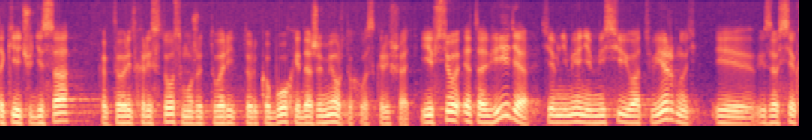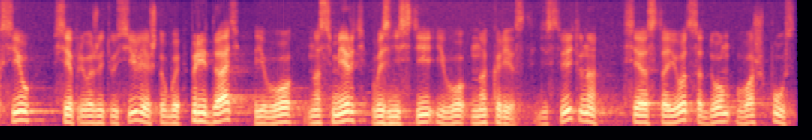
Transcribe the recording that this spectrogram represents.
такие чудеса как творит Христос, может творить только Бог и даже мертвых воскрешать. И все это видя, тем не менее, Мессию отвергнуть и изо всех сил все приложить усилия, чтобы предать его на смерть, вознести его на крест. Действительно, все остается дом ваш пуст.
